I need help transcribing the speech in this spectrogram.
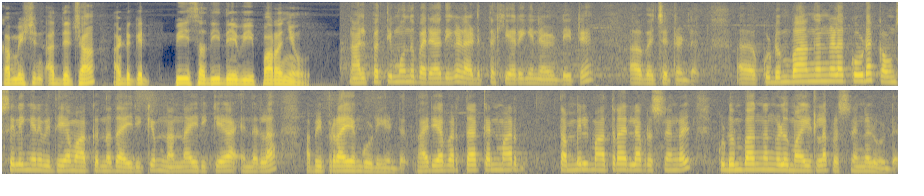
കമ്മീഷൻ അധ്യക്ഷ അഡ്വക്കേറ്റ് പി സതീദേവി പറഞ്ഞു. നാൽപ്പത്തിമൂന്ന് പരാതികൾ അടുത്ത ഹിയറിങ്ങിന് വേണ്ടിയിട്ട് വെച്ചിട്ടുണ്ട്. കുടുംബാംഗങ്ങളെ കൂടെ കൗൺസിലിങ്ങിന് വിധേയമാക്കുന്നതായിരിക്കും നന്നായിരിക്കുക എന്നുള്ള അഭിപ്രായം കൂടിയുണ്ട്. ഭാര്യാഭർത്താക്കന്മാർ തമ്മിൽ മാത്രമല്ല പ്രശ്നങ്ങൾ കുടുംബാംഗങ്ങളുമായിട്ടുള്ള പ്രശ്നങ്ങളുമുണ്ട്.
